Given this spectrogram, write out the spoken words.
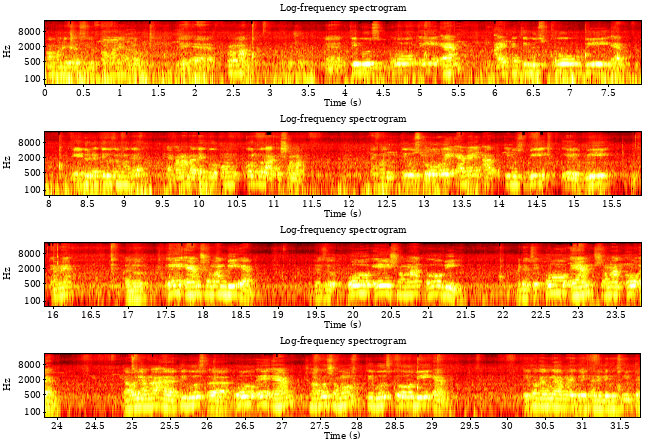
কমনে যেটা ছিল প্রমাণে হলো যে প্রমাণ ত্রিভুজ ও এ এম আরেকটা ত্রিভুজ ও বি এম এই দুটো ত্রিভুজের মধ্যে এখন আমরা দেখব কোন কোনগুলো আছে সমান এখন ত্রিভুজ ও এ এম এ আর ত্রিভুজ বি বি এম এ হলো এ এম সমান বি এম এটা হচ্ছে ও এ সমান ও বি এটা হচ্ছে ও এম সমান ও এম তাহলে আমরা ত্রিভুজ ও এ এম সর্বসম ত্রিভুজ ও বি এম এই কথাগুলো আমরা এখানে লিখেছি একটু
